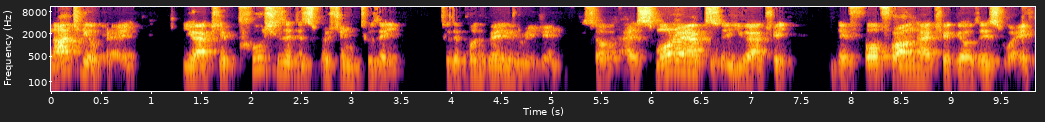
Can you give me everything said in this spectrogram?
large nuclei, you actually push the distribution to the to the perturbative region. So as smaller x, you actually the forefront actually goes this way.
